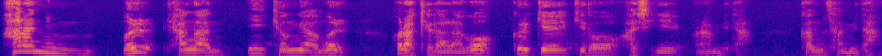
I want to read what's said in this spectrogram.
하나님을 향한 이 경외함을 허락해 달라고 그렇게 기도하시기 바랍니다. 감사합니다.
